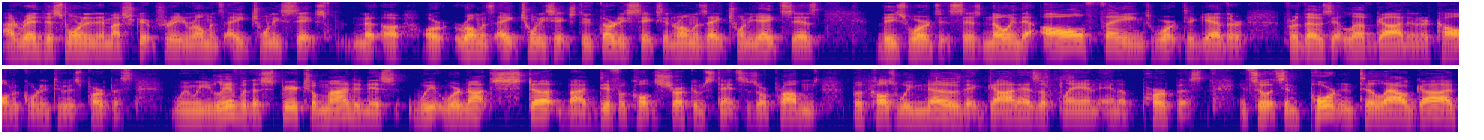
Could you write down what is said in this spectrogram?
I read this morning in my scripture reading Romans 8 26, uh, or Romans 8 26 through 36, and Romans 8 28 says, these words it says knowing that all things work together for those that love god and are called according to his purpose when we live with a spiritual mindedness, we, are not stuck by difficult circumstances or problems because we know that God has a plan and a purpose. And so it's important to allow God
